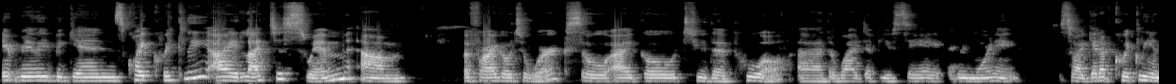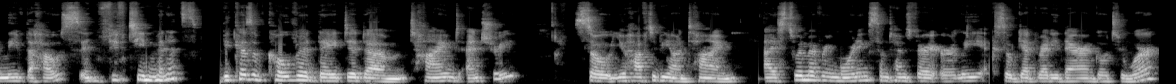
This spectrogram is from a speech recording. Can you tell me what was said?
it really begins quite quickly. I like to swim um, before I go to work. So I go to the pool, uh, the YWCA, every morning. So I get up quickly and leave the house in 15 minutes. Because of COVID, they did um, timed entry. So you have to be on time. I swim every morning, sometimes very early. So get ready there and go to work,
